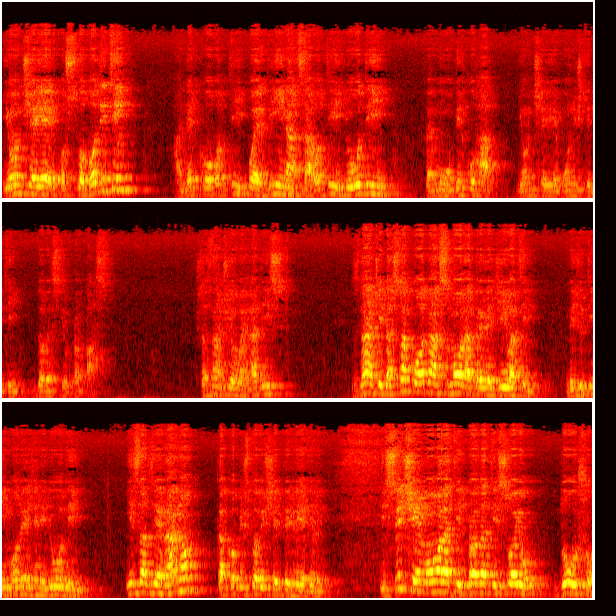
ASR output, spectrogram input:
i on će je osloboditi, a neko od tih pojedinaca, od tih ljudi femu bikuha i on će je uništiti, dovesti u propast. Šta znači ovaj hadis? Znači da svako od nas mora privređivati. Međutim, određeni ljudi izlaze rano kako bi što više privrijedili. I svi će morati prodati svoju dušu.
